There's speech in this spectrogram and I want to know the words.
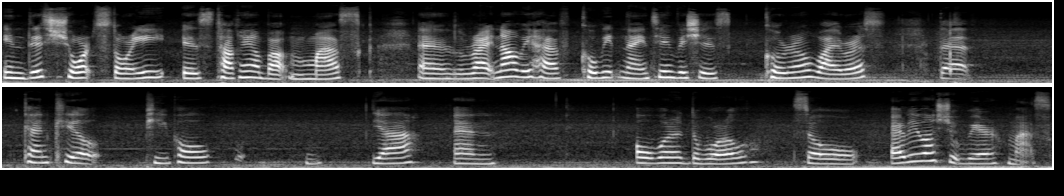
in this short story, is talking about mask. And right now we have COVID-19, which is coronavirus that can kill people. Yeah, and over the world so everyone should wear mask.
